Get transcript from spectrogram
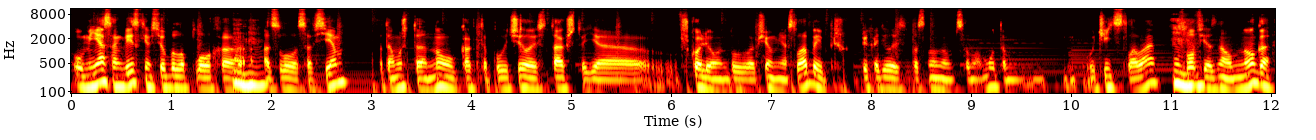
у меня с английским все было плохо Мгм. от слова совсем, потому что, ну, как-то получилось так, что я в школе он был вообще у меня слабый, при- приходилось в основном самому там учить слова. Mm-hmm. Слов я знал много,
